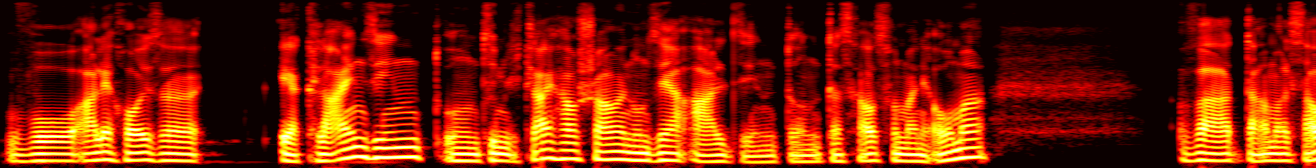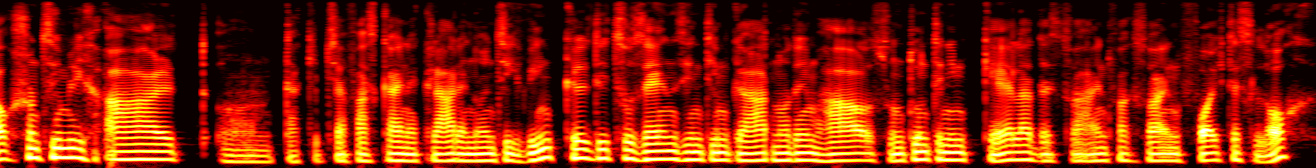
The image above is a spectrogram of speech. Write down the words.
wo alle Häuser eher klein sind und ziemlich gleich ausschauen und sehr alt sind. Und das Haus von meiner Oma war damals auch schon ziemlich alt und da gibt's ja fast keine klare 90 Winkel, die zu sehen sind im Garten oder im Haus und unten im Keller, das war einfach so ein feuchtes Loch.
